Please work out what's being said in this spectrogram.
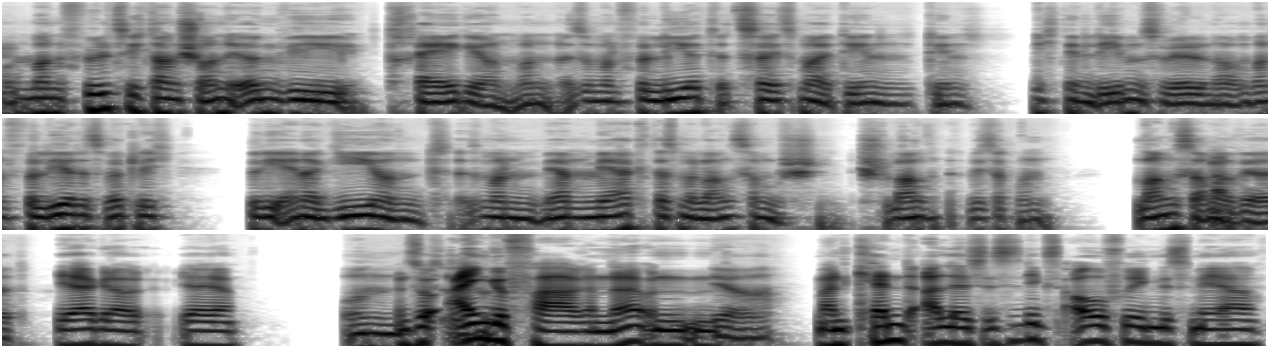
und Mhm. man fühlt sich dann schon irgendwie träge und man also man verliert jetzt, sage ich jetzt mal, den den nicht den Lebenswillen, aber man verliert jetzt wirklich so die Energie und also man man merkt, dass man langsam sch schlank wie sagt man, Ja. langsamer wird. Ja, genau. Ja, ja. Und Und so also eingefahren, ne? Und Ja. man kennt alles, es ist nix Aufregendes mehr.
